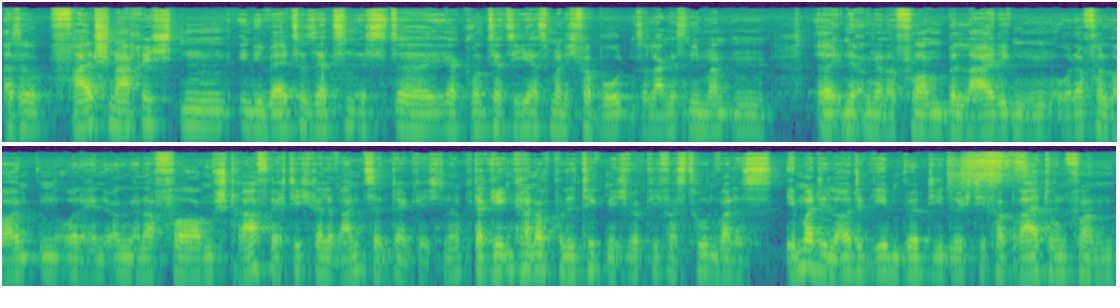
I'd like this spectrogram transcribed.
Also Falschnachrichten in die Welt zu setzen, ist äh, ja grundsätzlich erstmal nicht verboten, solange es niemanden äh, in irgendeiner Form beleidigen oder verleumden oder in irgendeiner Form strafrechtlich relevant sind, denke ich. Ne? Dagegen kann auch Politik nicht wirklich was tun, weil es immer die Leute geben wird, die durch die Verbreitung von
